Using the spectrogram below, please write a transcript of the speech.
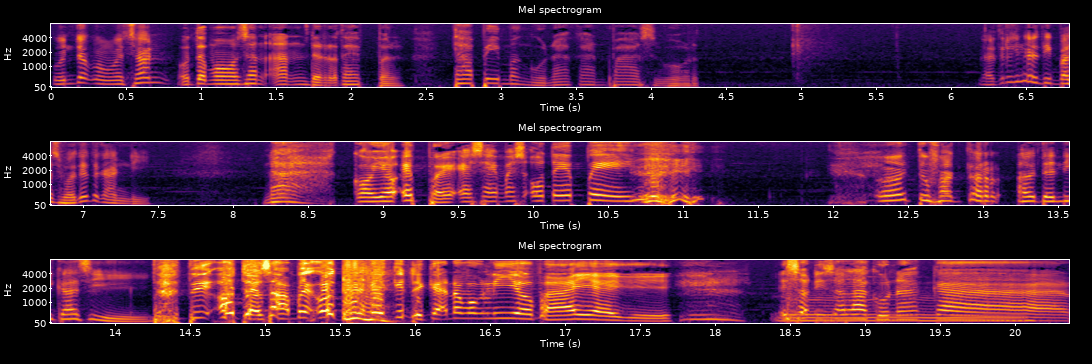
Untuk memesan untuk memesan under table, tapi menggunakan password. Lah terus ngerti passwordnya tekan di. Nah, koyo e by SMS OTP. Oh, two factor autentikasi. Dadi ojo sampe OTP iki dikekno wong liya bahaya iki. Iso Hmm. disalahgunakan.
